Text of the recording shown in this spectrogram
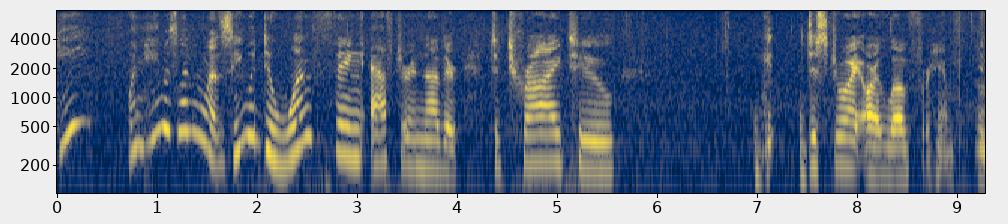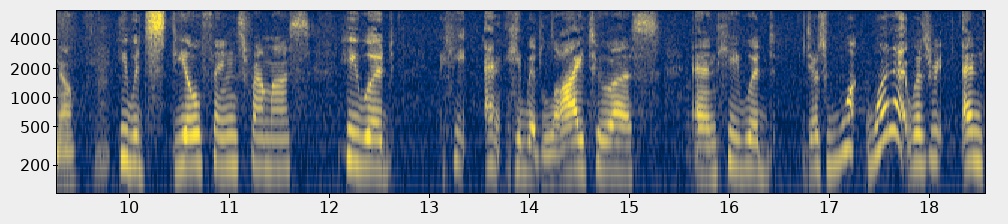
he, when he was living with us, he would do one thing after another to try to get, destroy our love for him. You know, mm-hmm. he would steal things from us. He would, he and he would lie to us, and he would just one one was re, and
